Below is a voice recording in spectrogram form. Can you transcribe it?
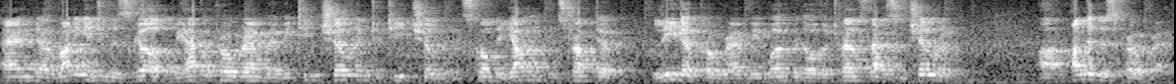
and uh, running into this girl. We have a program where we teach children to teach children. It's called the Young Instructor Leader Program. We work with over 12,000 children uh, under this program.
